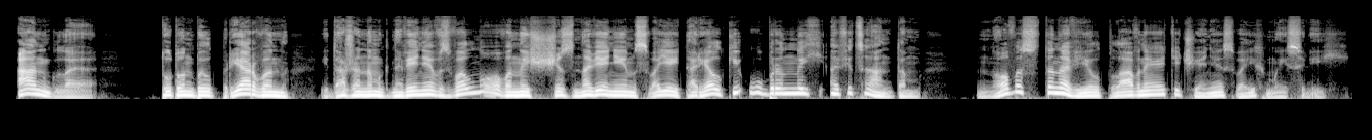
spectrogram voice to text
«Англия». Тут он был прерван и даже на мгновение взволнован исчезновением своей тарелки, убранной официантом, но восстановил плавное течение своих мыслей.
